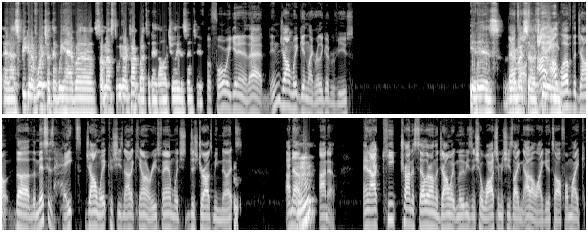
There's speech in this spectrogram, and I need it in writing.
and uh, speaking of which, I think we have uh, something else that we're going to talk about today that I'll let you lead us into. Before we get into that, isn't John Wick getting like really good reviews? It is very That's much awesome. so. It's getting. I, I, love the John. the The missus hates John Wick because she's not a Keanu Reeves fan, which just drives me nuts. I know, mm-hmm. I know, and I keep trying to sell her on the John Wick movies, and she'll watch them, and she's like, "I don't like it. It's awful." I'm like,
